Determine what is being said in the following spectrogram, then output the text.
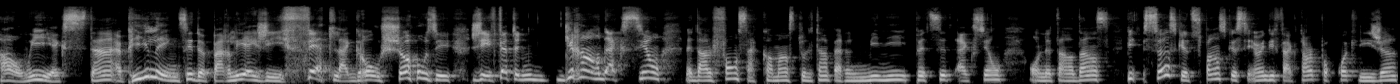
ah oui, excitant, appealing, tu sais, de parler, j'ai fait la grosse chose, j'ai fait une grande action. Mais dans le fond, ça commence tout le temps par une mini petite action. On a tendance. Puis ça, est-ce que tu penses que c'est un des facteurs pourquoi que les gens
